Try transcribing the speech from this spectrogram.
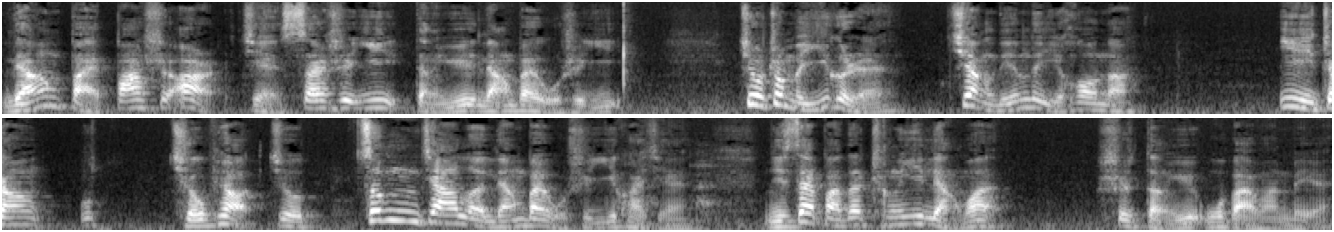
两百八十二减三十一等于两百五十一，就这么一个人降临了以后呢，一张球票就增加了两百五十一块钱，你再把它乘以两万，是等于五百万美元。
